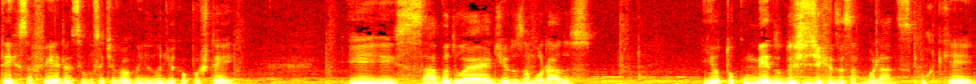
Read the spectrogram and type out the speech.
terça-feira, se você estiver ouvindo no dia que eu postei. E sábado é dia dos namorados. E eu tô com medo dos dias dos namorados, porque,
